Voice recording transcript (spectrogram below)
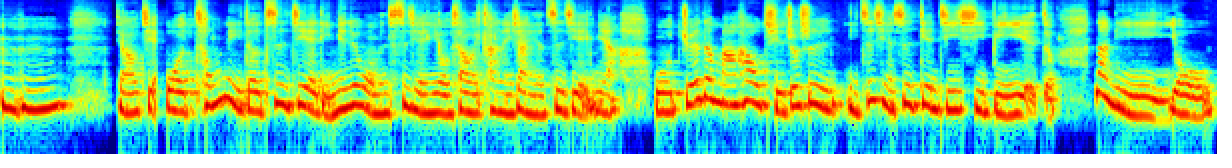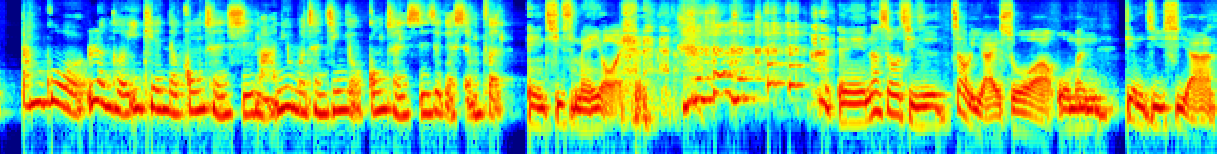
嗯哼。了解，我从你的字界里面，就是我们事前也有稍微看了一下你的字界里面，我觉得蛮好奇，就是你之前是电机系毕业的，那你有当过任何一天的工程师吗？你有没有曾经有工程师这个身份？嗯，其实没有，哎，诶，那时候其实照理来说啊，我们电机系啊，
